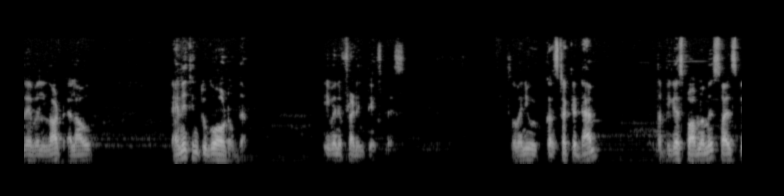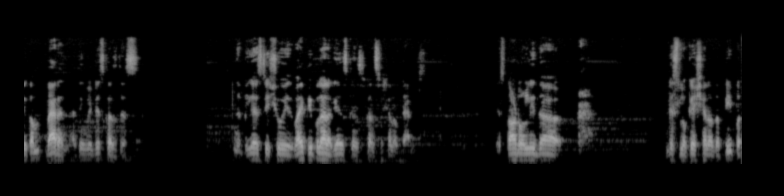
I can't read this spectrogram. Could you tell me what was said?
they will not allow anything to go out of them even if flooding takes place. So, when you construct a dam, the biggest problem is soils become barren. I think we discussed this. The biggest issue is why people are against construction of dams. It is not only the dislocation of the people,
